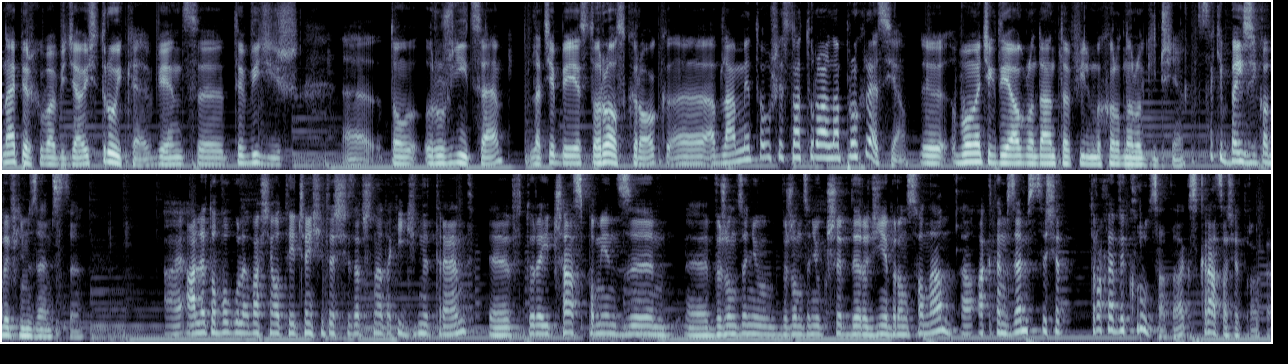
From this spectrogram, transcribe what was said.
najpierw chyba widziałeś trójkę, więc y, ty widzisz e, tą różnicę. Dla ciebie jest to rozkrok, e, a dla mnie to już jest naturalna progresja. W momencie, gdy ja oglądałem te filmy chronologicznie. To jest taki basicowy film zemsty. Ale to w ogóle właśnie od tej części też się zaczyna taki dziwny trend, y, w której czas pomiędzy y, wyrządzeniu, wyrządzeniu krzywdy rodzinie Bronsona, a aktem zemsty się trochę wykróca, tak? Skraca się trochę.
